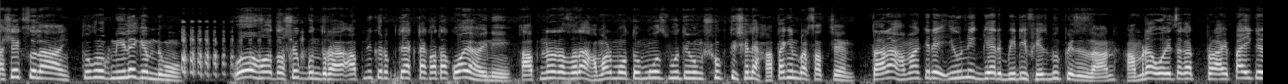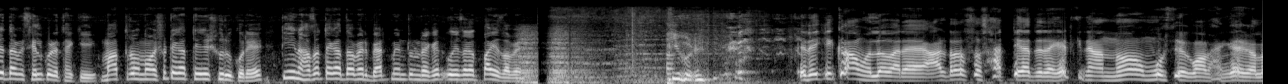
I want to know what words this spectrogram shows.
আসে চলাই, তোকে নিলে গেম দেবো ও হো দর্শক বন্ধুরা আপনি করে প্রতি একটা কথা কয় হয়নি? আপনারা যারা আমার মতো মজবুত এবং শক্তিশালী হাতা কিনবার চাচ্ছেন তারা আমাকে ইউনিক গিয়ার বিডি ফেসবুক পেজে যান। আমরা ওই জায়গা প্রায় পাইকারি দামে সেল করে থাকি। মাত্র নয়শো টাকা থেকে শুরু করে তিন হাজার টাকা দামের ব্যাডমিন্টন র্যাকেট ওই জায়গায় পাই যাবেন। এটা কি কাম হলো বারে আঠারোশো ষাট টাকা দিয়ে র্যাকেট কিনে আনো মুসে কমা ভেঙে গেল।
